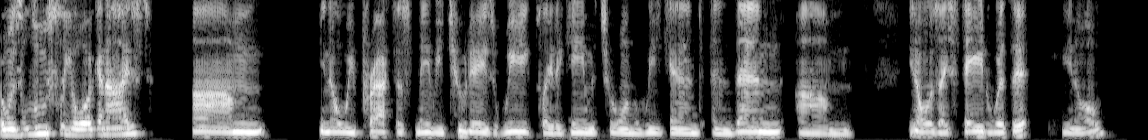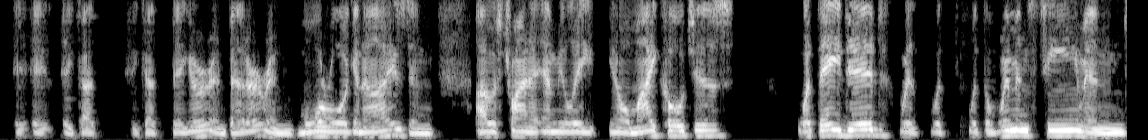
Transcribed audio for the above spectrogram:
it was loosely organized. Um, you know, we practiced maybe two days a week, played a game or two on the weekend. And then, um, you know, as I stayed with it, you know, it, it, it got it got bigger and better and more organized. And I was trying to emulate, you know, my coaches, what they did with with with the women's team and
